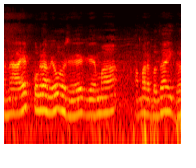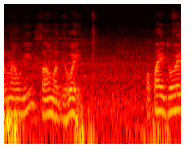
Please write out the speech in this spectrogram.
અને આ એક પ્રોગ્રામ એવો છે કે એમાં અમારે બધાય ઘરનાઓની સહમતી હોય. પપ્પાએ જોવે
